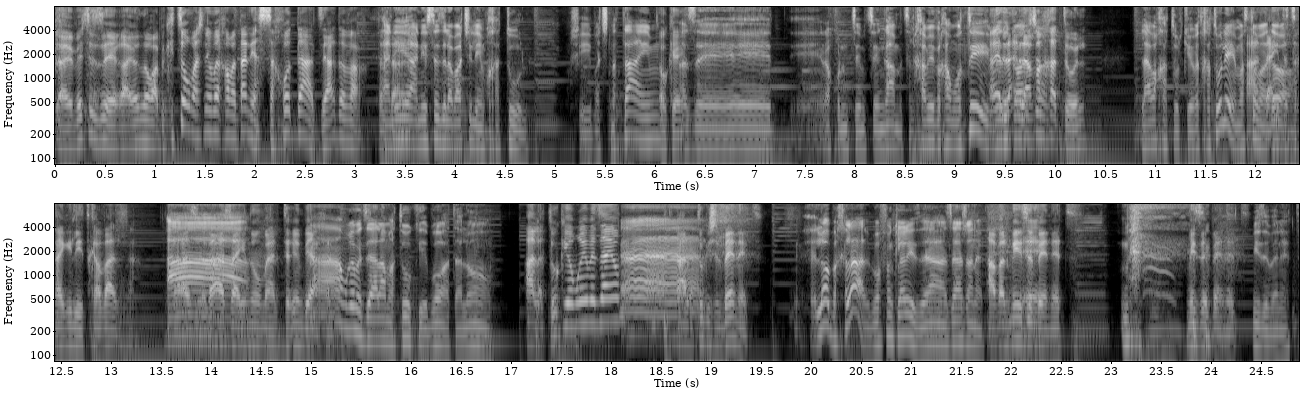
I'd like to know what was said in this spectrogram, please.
האמת שזה רעיון נורא. בקיצור, מה שאני אומר לך, מתני, הסחות דעת, זה הדבר. אני עושה את זה לבת שלי עם חתול. כשהיא בת שנתיים, אוקיי. אז אה, אה, אנחנו נמצאים גם אצל חמי וחמותי. אה, למה. חתול? למה חתול? כי אוהבת חתולים, מה זאת אה, אומרת? אתה לא. היית צריך להגיד לי, התקבלת. אה. ואז היינו מאלתרים אה, ביחד. אומרים את זה על המתוקי, בוא, אתה לא... אה, לתוכי אומרים את זה היום? אה, אה, לתוכי של בנט. לא, בכלל, באופן כללי, זה הז'אנר. אבל מי זה אה. בנט? מי זה בנט? מי זה בנט?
